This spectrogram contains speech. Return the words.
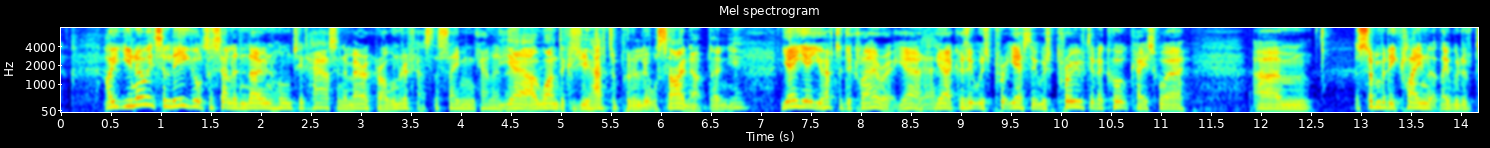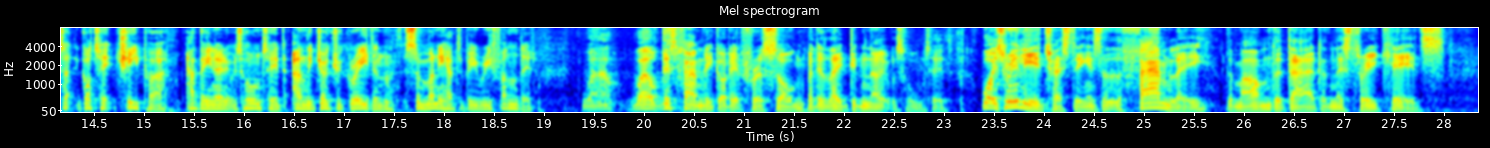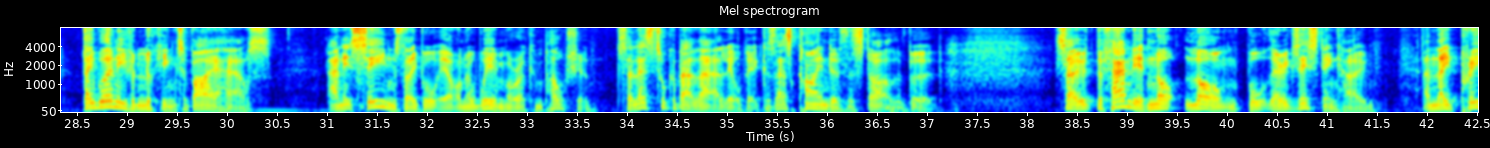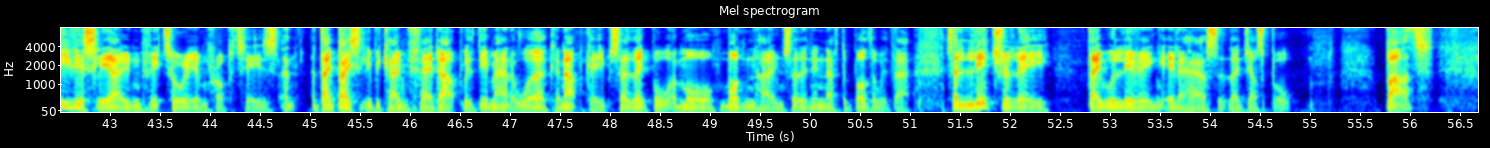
Oh, you know it's illegal to sell a known haunted house in America. I wonder if that's the same in Canada. Yeah, I wonder because you have to put a little sign up, don't you? Yeah, yeah, you have to declare it. Yeah. Yeah, yeah, because it was pr- yes, it was proved in a court case where um, somebody claimed that they would have t- got it cheaper had they known it was haunted, and the judge agreed, and some money had to be refunded. Wow. Well, this family got it for a song, but they didn't know it was haunted. What is really interesting is that the family, the mum, the dad, and there's three kids, they weren't even looking to buy a house. And it seems they bought it on a whim or a compulsion. So let's talk about that a little bit, because that's kind of the start of the book. So the family had not long bought their existing home and they'd previously owned Victorian properties and they basically became fed up with the amount of work and upkeep. So they bought a more modern home so they didn't have to bother with that. So literally, they were living in a house that they just bought. But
